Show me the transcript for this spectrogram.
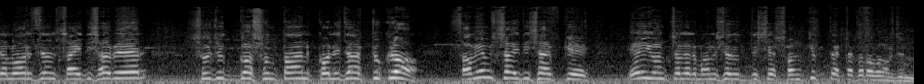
দেলোয়ার হোসেন সাইদি সাহেবের সুযোগ্য সন্তান কলিজার টুকরা সামিম সাইদি সাহেবকে এই অঞ্চলের মানুষের উদ্দেশ্যে সংক্ষিপ্ত একটা কথা বলার জন্য।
